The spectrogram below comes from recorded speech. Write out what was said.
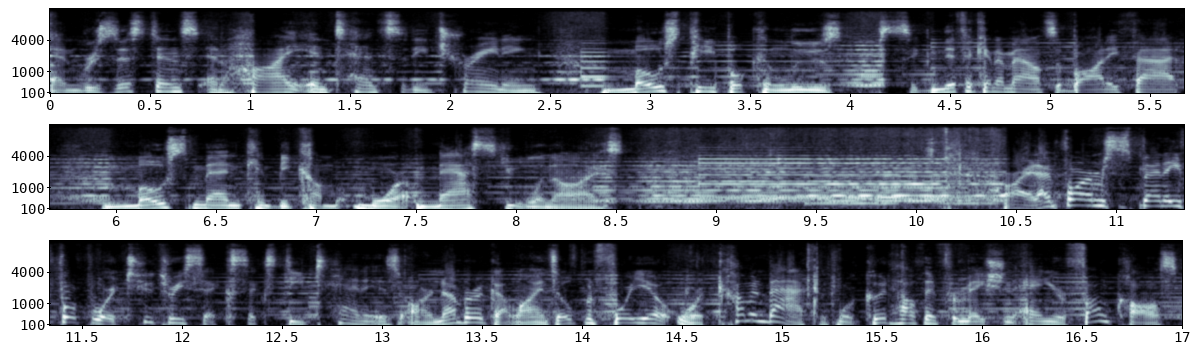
and resistance and high intensity training, most people can lose significant amounts of body fat. Most men can become more masculinized. All right, I'm Pharmacist Ben, 844-236-6010 is our number. Got lines open for you. We're coming back with more good health information and your phone calls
